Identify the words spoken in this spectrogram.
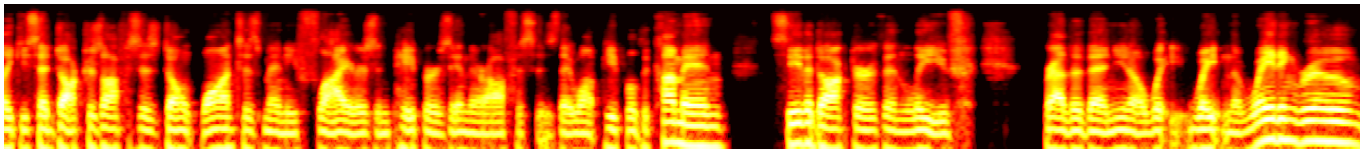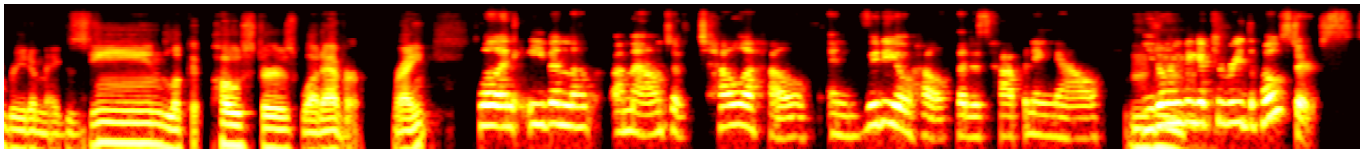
like you said doctors offices don't want as many flyers and papers in their offices they want people to come in see the doctor then leave rather than you know wait, wait in the waiting room read a magazine look at posters whatever right well, and even the amount of telehealth and video health that is happening now, mm-hmm. you don't mm-hmm. even get to read the posters.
